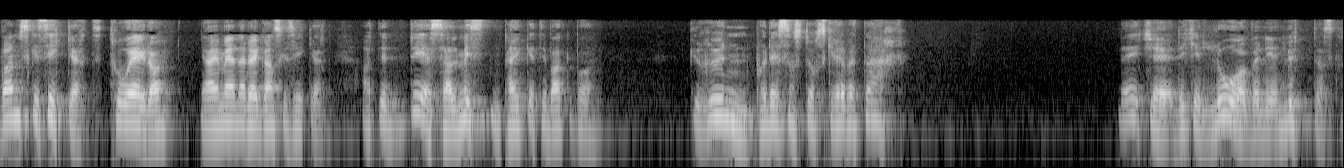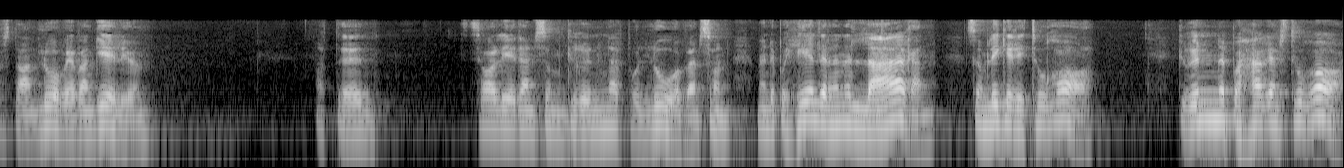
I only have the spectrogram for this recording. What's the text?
ganske sikkert, tror jeg da, ja, jeg mener det er ganske sikkert, at det er det salmisten peker tilbake på. Grunnen på det som står skrevet der. Det er ikke, det er ikke loven i en luthersk forstand, lov og evangelium. At eh, Salig er den som grunner på loven sånn, men det er på hele denne læren som ligger i Torah. Grunne på Herrens Torah.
